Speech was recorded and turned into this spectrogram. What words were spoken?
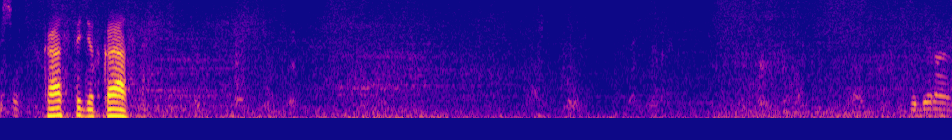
8. Каст идет, каст. Забираю.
